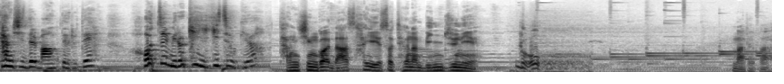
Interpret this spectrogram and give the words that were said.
당신들 마음대로 돼? 어쩜 이렇게 이기적이야? 당신과 나 사이에서 태어난 민준이 말해봐.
